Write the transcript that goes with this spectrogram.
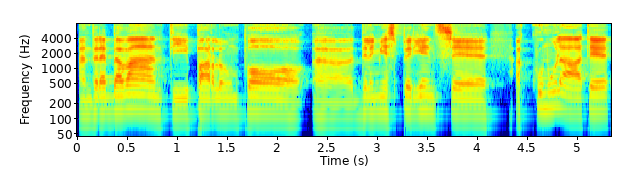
andrebbe avanti, parlo un po' uh, delle mie esperienze accumulate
